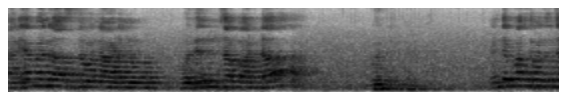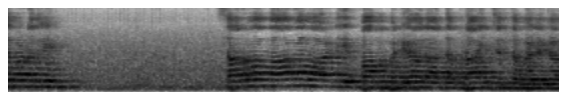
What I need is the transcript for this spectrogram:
అని ఏమని రాస్తూ ఉన్నాడు? వధించబడ్డ గొర్రె పిల్ల. ఎందుకోసం వధించబడ్డది? సర్వమానవాడి పాప పరిహారార్థ ప్రాయచిత్త బలిగా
